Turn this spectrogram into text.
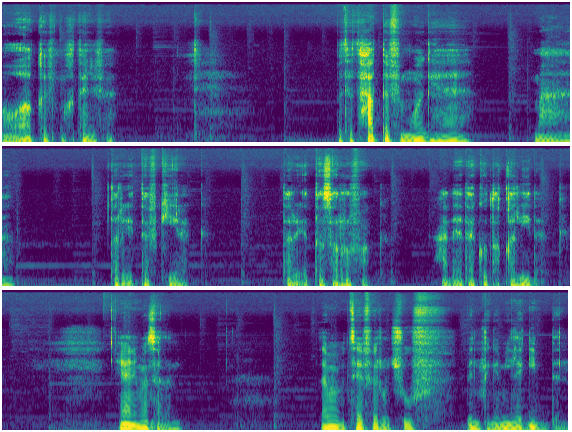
مواقف مختلفة بتتحط في مواجهة مع طريقة تفكيرك طريقة تصرفك عاداتك وتقاليدك. يعني مثلا لما بتسافر وتشوف بنت جميلة جدا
